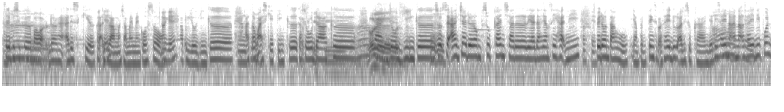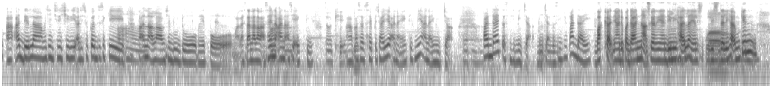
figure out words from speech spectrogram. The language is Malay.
Saya lebih suka bawa orang ada skill. Tak Okey. adalah macam main-main kosong. Okey. Pergi jogging ke Mhm. atau main skating ke, kasut roda ke, Roller. kan jogging ke. So Mhm. saya ajar dia orang sukan cara riadah yang sihat ni Okey. supaya dia orang tahu. Yang penting sebab saya dulu ahli sukan. Jadi saya Ah, nak anak okey. saya ni pun ah, adalah macam ciri-ciri ahli sukan tu sikit. Ah, ah. Tak nak lah macam duduk melepok. Malas. Tak nak, tak nak. Saya nak Ah, anak ah. si aktif. Okey. Ah, pasal saya percaya anak yang aktif ni anak yang bijak. Uh-uh. Pandai tak semesti bijak. Bijak tak semesti pandai. bakat yang ada pada anak sekarang yang dilihat lah yang Wow. Liz lihat mungkin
